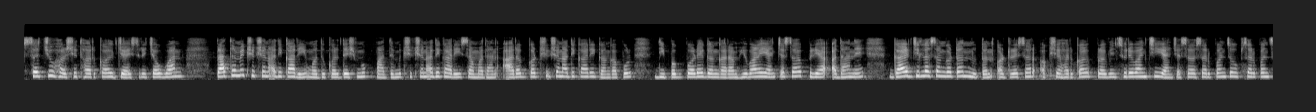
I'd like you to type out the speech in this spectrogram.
सचिव हर्षित हरकळ जयश्री चव्हाण प्राथमिक शिक्षण अधिकारी मधुकर देशमुख माध्यमिक शिक्षण अधिकारी समाधान आरग गट शिक्षण अधिकारी गंगापूर दीपक बडे गंगाराम हिवाळे यांच्यासह प्रिया अधाने गाईड जिल्हा संघटन नूतन अड्रेसर अक्षय हरकळ प्रवीण सूर्यवंशी यांच्यासह सरपंच उपसरपंच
